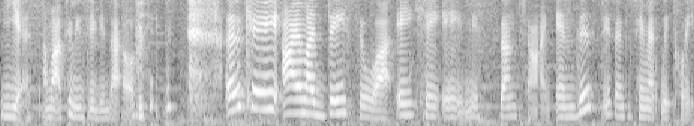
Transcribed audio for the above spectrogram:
Yes, I'm actually digging that up. okay, I am Adesuwa, aka Miss Sunshine, and this is Entertainment Weekly.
